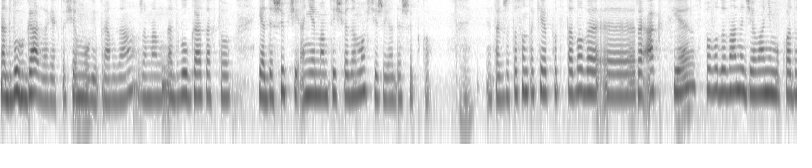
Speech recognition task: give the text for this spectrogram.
na dwóch gazach, jak to się mówi, prawda? Że mam na dwóch gazach to jadę szybciej, a nie mam tej świadomości, że jadę szybko. Także to są takie podstawowe e, reakcje spowodowane działaniem układu,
